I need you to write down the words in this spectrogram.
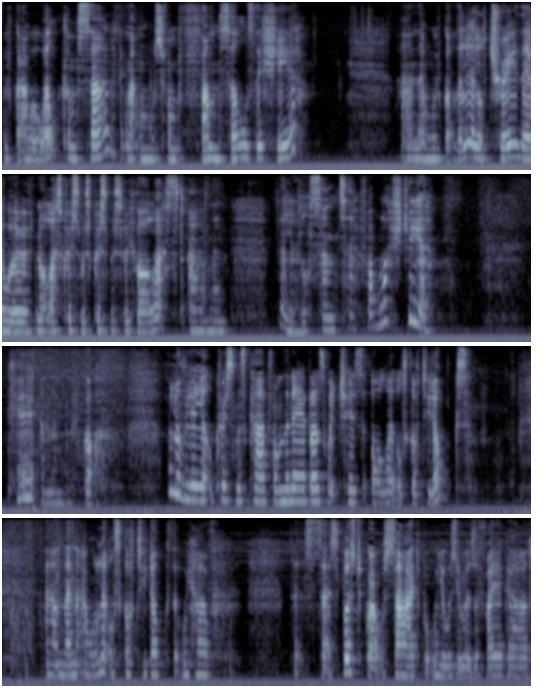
We've got our welcome sign. I think that one was from Fansels this year. And then we've got the little tree. They were not last Christmas, Christmas before last. And then the little Santa from last year. Okay, and then we've got a lovely little Christmas card from the neighbours, which is all little Scotty dogs. And then our little Scotty dog that we have that's uh, supposed to go outside, but we use him as a fire guard.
